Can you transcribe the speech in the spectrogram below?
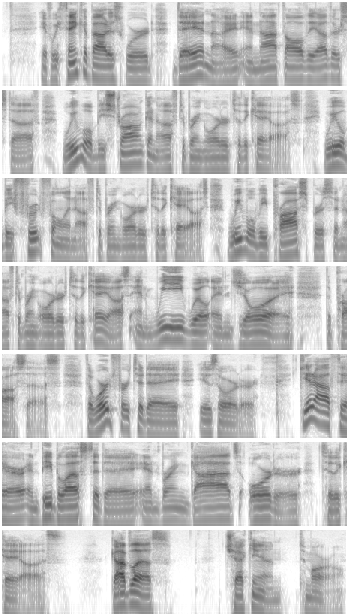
if we think about His Word day and night and not all the other stuff, we will be strong enough to bring order to the chaos. We will be fruitful enough to bring order to the chaos. We will be prosperous enough to bring order to the chaos, and we will enjoy the process. The word for today is order get out there and be blessed today and bring God's order to the chaos. God bless check in tomorrow.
